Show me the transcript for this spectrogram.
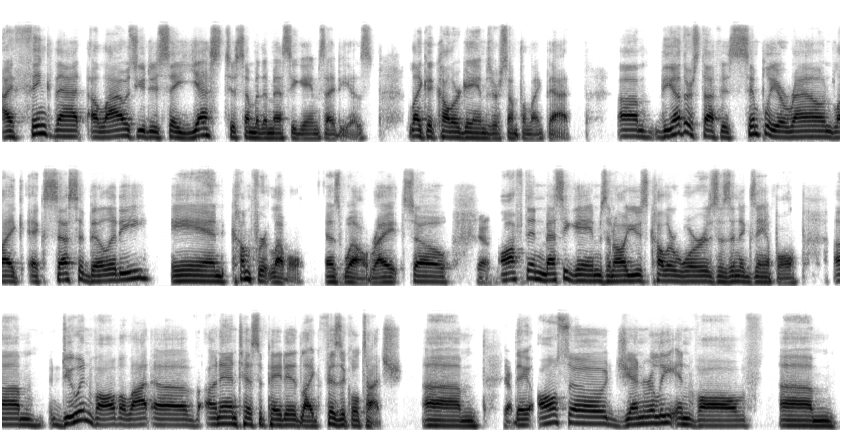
I think that allows you to say yes to some of the messy games ideas, like a color games or something like that. Um, the other stuff is simply around like accessibility and comfort level as well, right? So Yeah. often messy games, and I'll use Color Wars as an example, um, do involve a lot of unanticipated like physical touch. Um, Yep. They also generally involve um,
